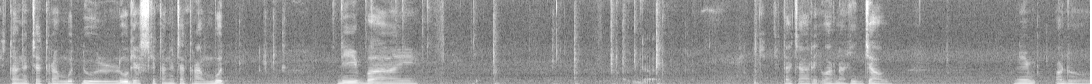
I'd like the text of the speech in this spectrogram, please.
Kita ngecat rambut dulu guys. Kita ngecat rambut. Di by kita cari warna hijau. Ini aduh.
